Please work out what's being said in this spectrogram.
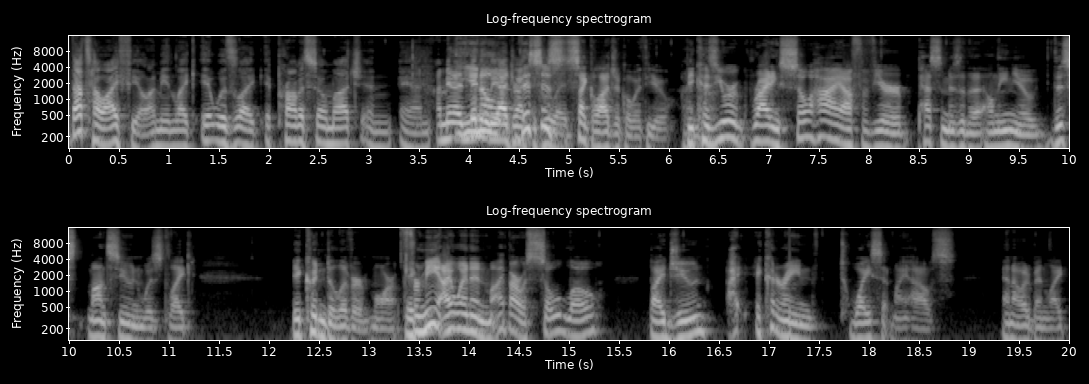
that's how I feel. I mean, like it was like it promised so much, and and I mean, you admittedly, know, I drank this is psychological with you because you were riding so high off of your pessimism of the El Nino. This monsoon was like, it couldn't deliver more. For me, I went in, my bar was so low by June, I, it could have rained twice at my house. And I would have been like,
